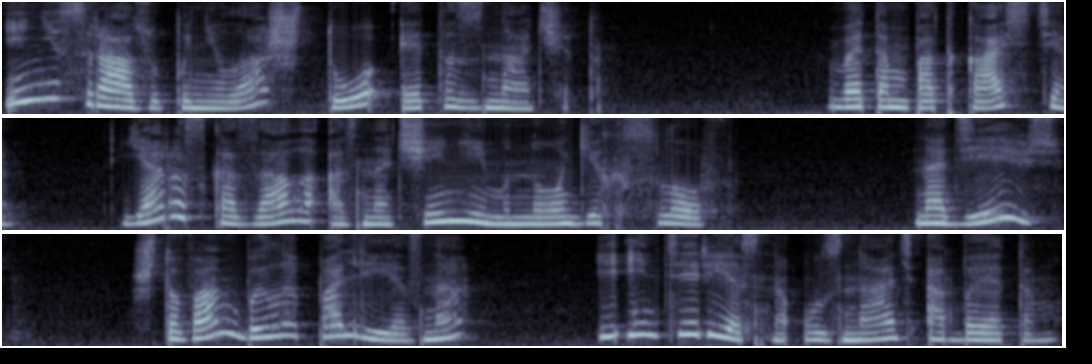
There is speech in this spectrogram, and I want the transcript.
и не сразу поняла, что это значит. В этом подкасте я рассказала о значении многих слов. Надеюсь, что вам было полезно и интересно узнать об этом.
